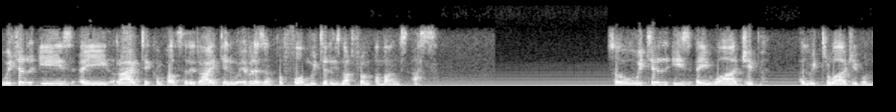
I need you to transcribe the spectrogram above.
Witr is a right, a compulsory right, and whoever does not perform witr is not from amongst us. So witr is a wajib. Al-witr wajibun.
